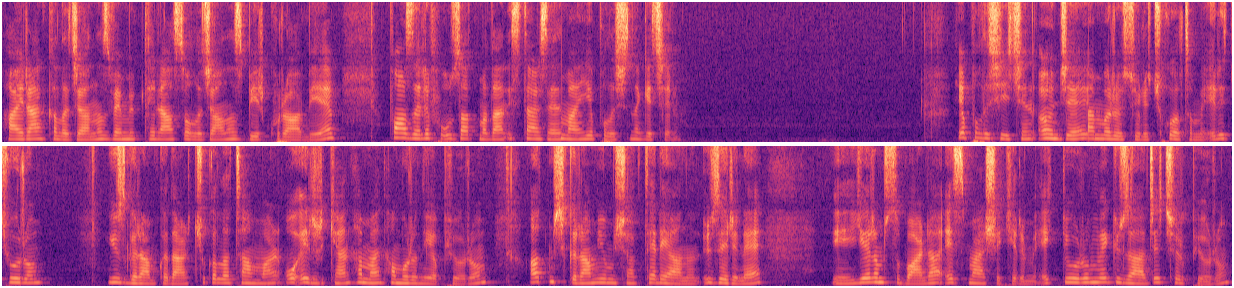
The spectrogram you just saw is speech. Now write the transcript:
hayran kalacağınız ve müptelası olacağınız bir kurabiye. Fazla lafı uzatmadan isterseniz hemen yapılışına geçelim. Yapılışı için önce benmari usulü çikolatamı eritiyorum. 100 gram kadar çikolatam var. O erirken hemen hamurunu yapıyorum. 60 gram yumuşak tereyağının üzerine e, yarım su bardağı esmer şekerimi ekliyorum ve güzelce çırpıyorum.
